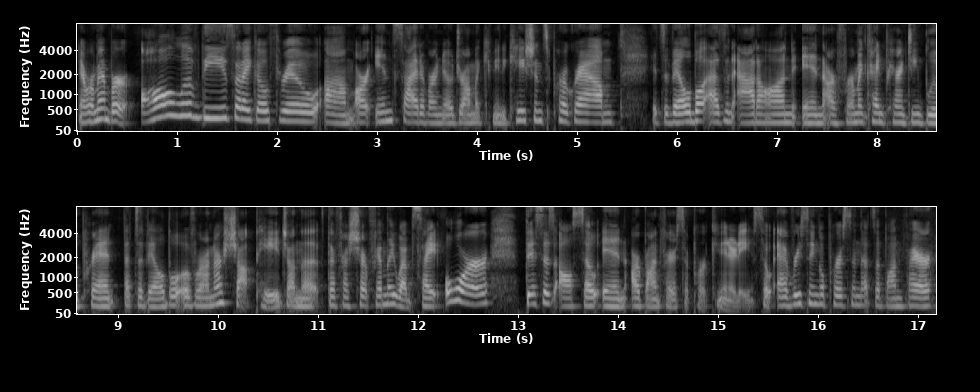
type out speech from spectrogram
Now, remember, all of these that I go through um, are inside of our No Drama Communications program. It's available as an add on in our Firm and Kind Parenting Blueprint that's available over on our shop page on the, the Fresh Start Family website, or this is also in our Bonfire Support community. So every single person that's a Bonfire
